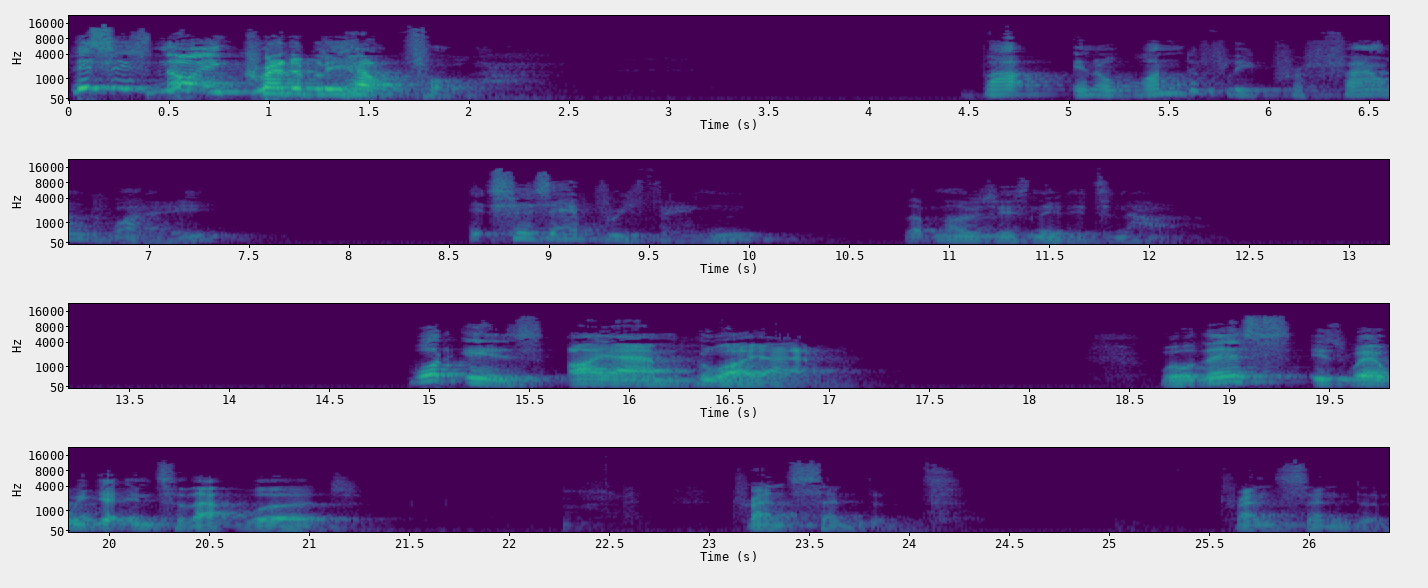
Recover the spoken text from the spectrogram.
This is not incredibly helpful. But in a wonderfully profound way, it says everything that Moses needed to know. What is I am who I am? Well, this is where we get into that word transcendent. Transcendent.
